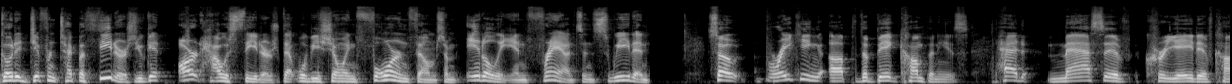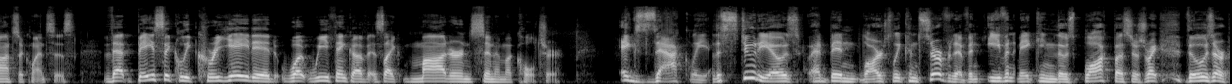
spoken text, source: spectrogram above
go to different type of theaters. You get art house theaters that will be showing foreign films from Italy and France and Sweden. So breaking up the big companies had massive creative consequences that basically created what we think of as like modern cinema culture. Exactly. The studios had been largely conservative and even making those blockbusters, right? Those are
